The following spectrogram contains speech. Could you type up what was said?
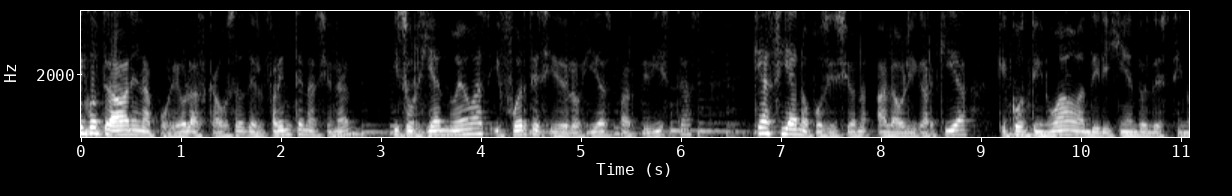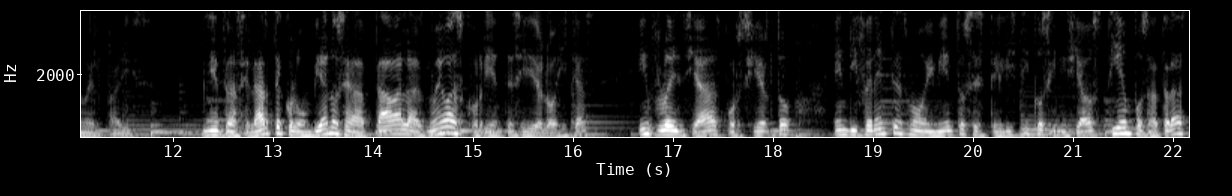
encontraban en apogeo las causas del Frente Nacional y surgían nuevas y fuertes ideologías partidistas que hacían oposición a la oligarquía que continuaban dirigiendo el destino del país. Mientras el arte colombiano se adaptaba a las nuevas corrientes ideológicas, influenciadas, por cierto, en diferentes movimientos estilísticos iniciados tiempos atrás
